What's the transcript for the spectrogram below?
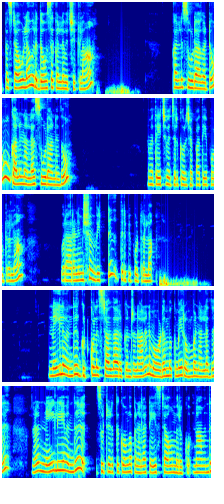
இப்போ ஸ்டவ்வில் ஒரு தோசை கல் வச்சுக்கலாம். கல் சூடாகட்டும் கல் நல்லா சூடானதும் நம்ம தேய்ச்சி வச்சுருக்க ஒரு சப்பாத்தியை போட்டுடலாம் ஒரு அரை நிமிஷம் விட்டு திருப்பி போட்டுடலாம் நெய்யில் வந்து குட் கொலஸ்ட்ரால் தான் இருக்குன்றனால நம்ம உடம்புக்குமே ரொம்ப நல்லது. அதனால் நெய்லேயே வந்து சுட்டு எடுத்துக்கோங்க அப்போ நல்லா டேஸ்ட்டாகவும் இருக்கும். நான் வந்து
